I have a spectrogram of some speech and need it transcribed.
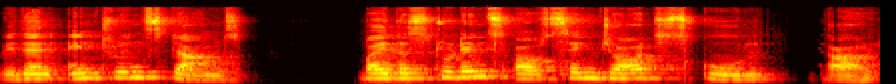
with an entrance dance by the students of St. George School, Dhar.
